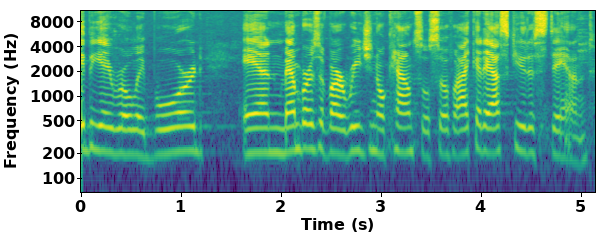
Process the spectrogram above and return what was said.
ABA ROLI Board and members of our regional council. So if I could ask you to stand.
